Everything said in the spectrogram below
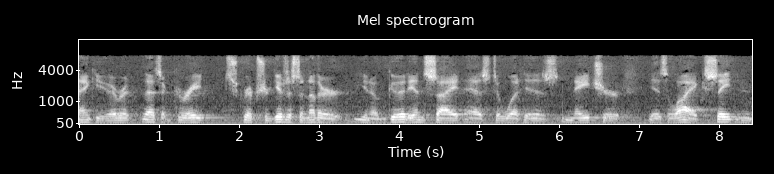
Thank you, Everett. That's a great scripture. Gives us another, you know, good insight as to what his nature is like. Satan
